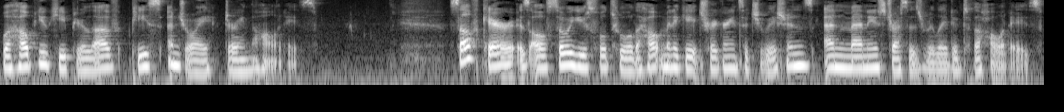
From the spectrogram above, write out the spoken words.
will help you keep your love, peace, and joy during the holidays. Self care is also a useful tool to help mitigate triggering situations and many stresses related to the holidays.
